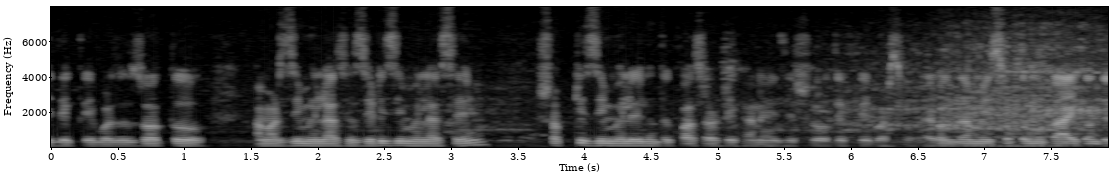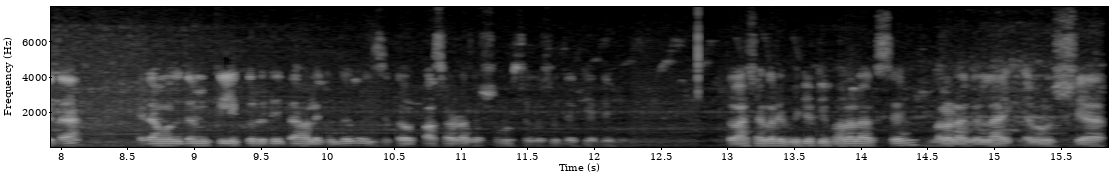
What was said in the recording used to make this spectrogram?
এই দেখতেই পারছ যত আমার জিমেল আছে, যেটি জিমেল আছে, সবটি জিমেলের কিন্তু পাসওয়ার্ড এখানে এই যে শো দেখতেই পারছ। এখন যদি আমি চোখের মতো আইকন যেটা, এটার মধ্যে আমি ক্লিক করে দিই, তাহলে কিন্তু পাসওয়ার্ড আছে, সমস্ত কিছু দেখিয়ে দেবে। তো আশা করি ভিডিওটি ভালো লাগছে। ভালো লাগলে লাইক এবং শেয়ার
